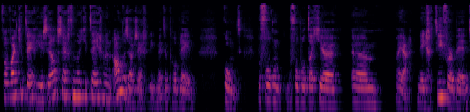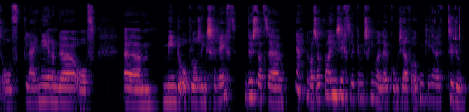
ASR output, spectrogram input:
van wat je tegen jezelf zegt en dat je tegen een ander zou zeggen die met een probleem komt. Bijvoorbeeld, bijvoorbeeld dat je um, nou ja, negatiever bent of kleinerender of um, minder oplossingsgericht. Dus dat, uh, ja, dat was ook wel inzichtelijk en misschien wel leuk om zelf ook een keer uh, te doen.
